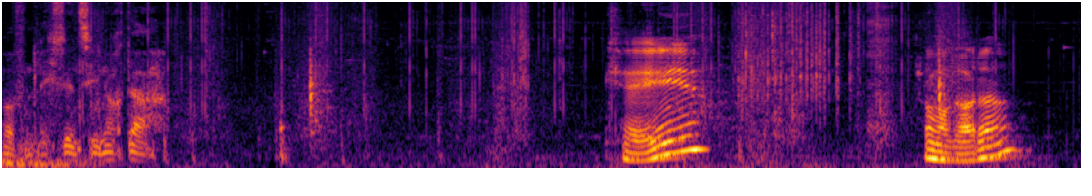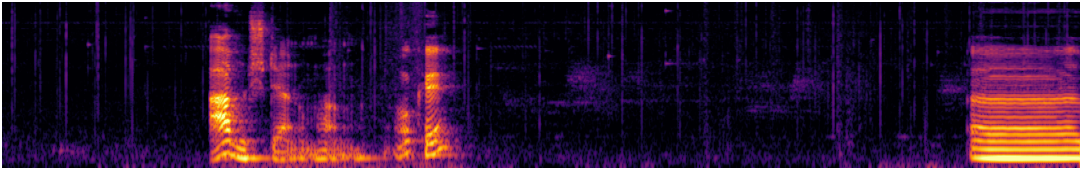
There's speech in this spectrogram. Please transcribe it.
Hoffentlich sind sie noch da. Okay. Schauen wir gerade. Abendsternumhang. Okay. Äh,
